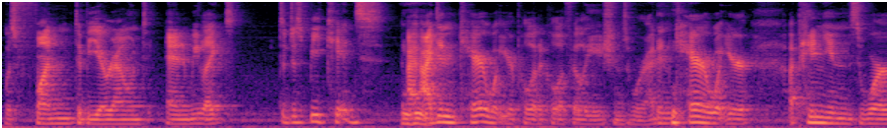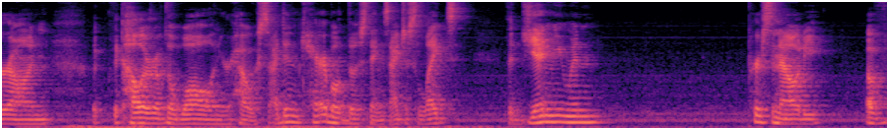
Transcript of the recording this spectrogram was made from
was fun to be around, and we liked to just be kids. Mhm. I, I didn't care what your political affiliations were. I didn't care what your opinions were on the, the color of the wall in your house. I didn't care about those things. I just liked the genuine personality of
